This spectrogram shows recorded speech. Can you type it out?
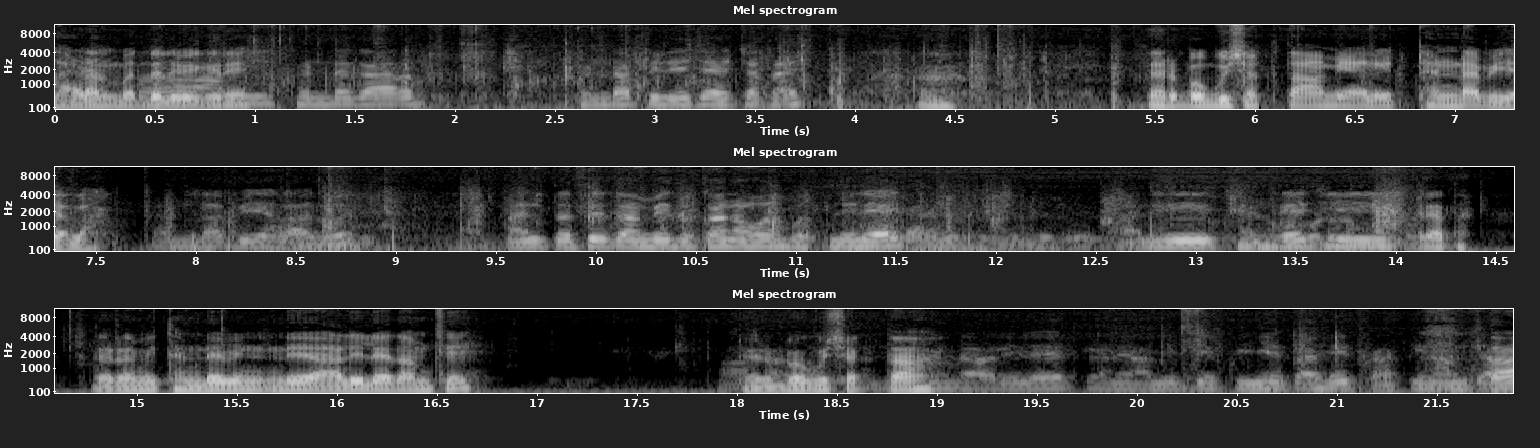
झाडांबद्दल वगैरे. थंडगार थंडा पिण्याच्या ह्याच्यात आहे. तर बघू शकता आम्ही आलोय थंडा पियाला थंडा पियाला आलोय. आणि तसेच आम्ही दुकानावर बसलेले आहेत. आणि थंड्याची आता तर आम्ही थंडे बिंडे आलेले आहेत आमचे. तर बघू शकता. आलेले आहेत आणि आम्ही ते पियत आहेत. काकीन आमच्या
